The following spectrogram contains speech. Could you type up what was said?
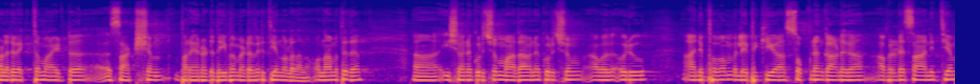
വളരെ വ്യക്തമായിട്ട് സാക്ഷ്യം പറയാനായിട്ട് ദൈവം ഇടവരുത്തി എന്നുള്ളതാണ്. ഒന്നാമത്തേത് ഈശോനെക്കുറിച്ചും മാതാവിനെക്കുറിച്ചും അവ ഒരു അനുഭവം ലഭിക്കുക സ്വപ്നം കാണുക അവരുടെ സാന്നിധ്യം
